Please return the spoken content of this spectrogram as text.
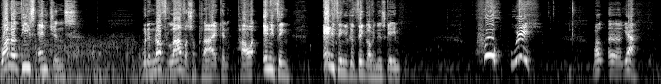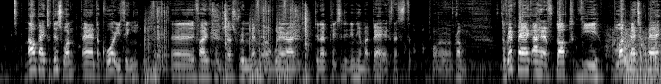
One of these engines with enough lava supply can power anything, anything you can think of in this game. Whew, wee! Well, uh, yeah. Now back to this one and the quarry thingy. Uh, if I can just remember where I did I place it in any of my bags? That's the uh, problem. The red bag, I have dubbed the blood magic bag.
